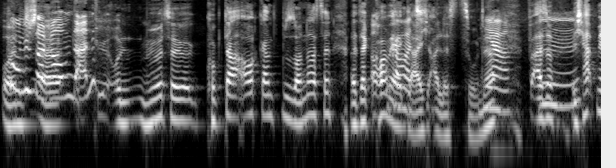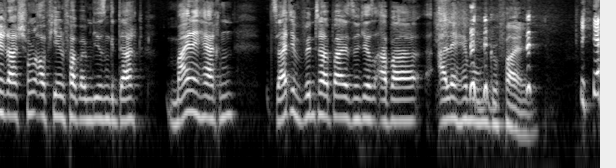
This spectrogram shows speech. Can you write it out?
und, Komischer äh, Raum dann. Und Myrte guckt da auch ganz besonders hin. Also da oh kommen oh ja gleich alles zu. Ne? Ja. Also mhm. ich habe mir da schon auf jeden Fall beim Lesen gedacht, meine Herren, seit dem Winterball sind jetzt aber alle Hemmungen gefallen. ja,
